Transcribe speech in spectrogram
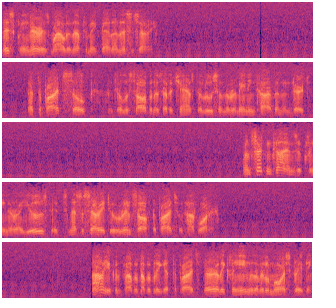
This cleaner is mild enough to make that unnecessary. Let the parts soak until the solvent has had a chance to loosen the remaining carbon and dirt. When certain kinds of cleaner are used, it's necessary to rinse off the parts with hot water. Now you can probably get the parts thoroughly clean with a little more scraping.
